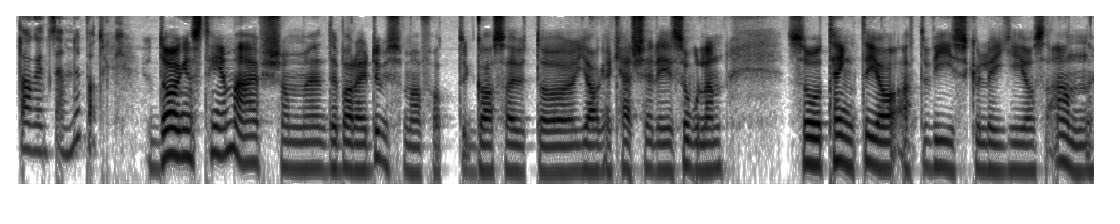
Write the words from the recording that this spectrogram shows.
dagens ämne Patrik? Dagens tema, eftersom eh, det bara är du som har fått gasa ut och jaga cacher i solen. Så tänkte jag att vi skulle ge oss an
